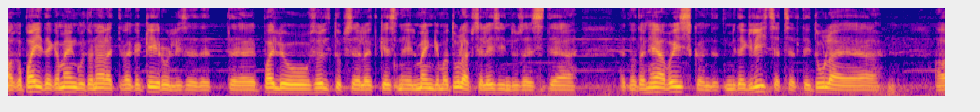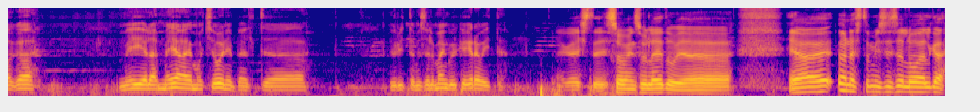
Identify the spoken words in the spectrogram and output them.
Aga Paidega mängud on alati väga keerulised, et äh, palju sõltub seal, et kes neil mängima tuleb seal esindusest ja et nad on hea võistkond, et midagi lihtsat sealt ei tule ja aga meie lähme hea emotsiooni pealt ja üritame selle mängu ikkagi ära võita. väga hästi, soovin sulle edu ja, ja õnnestumisi sel hooajal ka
